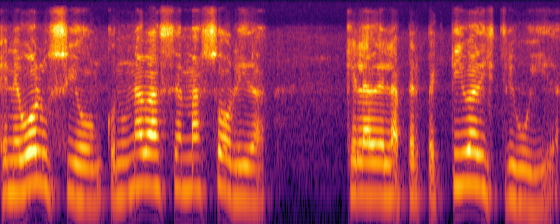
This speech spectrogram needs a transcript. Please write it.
en evolución con una base más sólida que la de la perspectiva distribuida,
